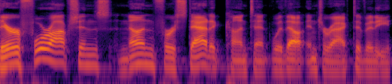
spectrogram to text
There are four options, none for static content without interactivity.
